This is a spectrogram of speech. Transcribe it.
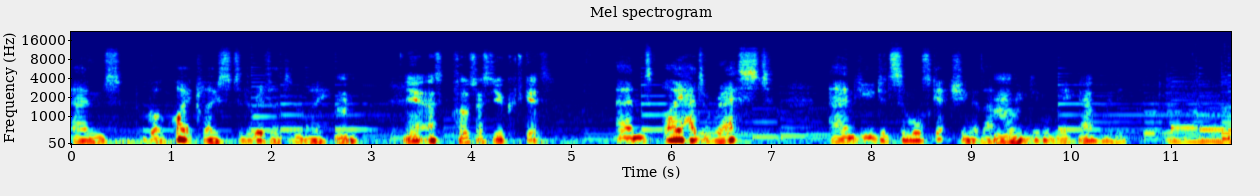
and got quite close to the river, didn't we? yeah, as close as you could get. And I had a rest, and you did some more sketching at that Mm. point, didn't you? Yeah, really.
